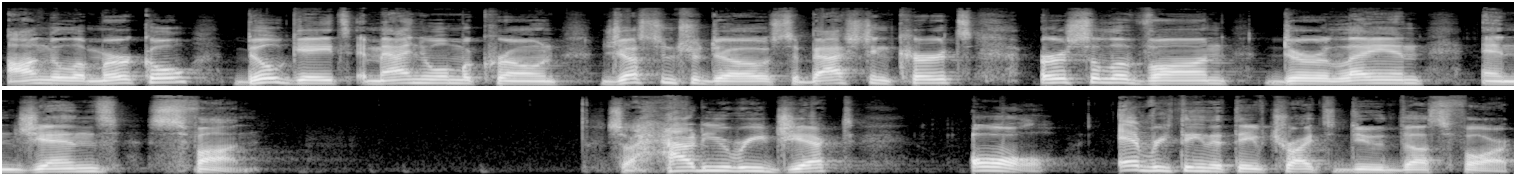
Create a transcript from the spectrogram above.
Angela Merkel, Bill Gates, Emmanuel Macron, Justin Trudeau, Sebastian Kurz, Ursula von der Leyen, and Jens Spahn. So, how do you reject all everything that they've tried to do thus far.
